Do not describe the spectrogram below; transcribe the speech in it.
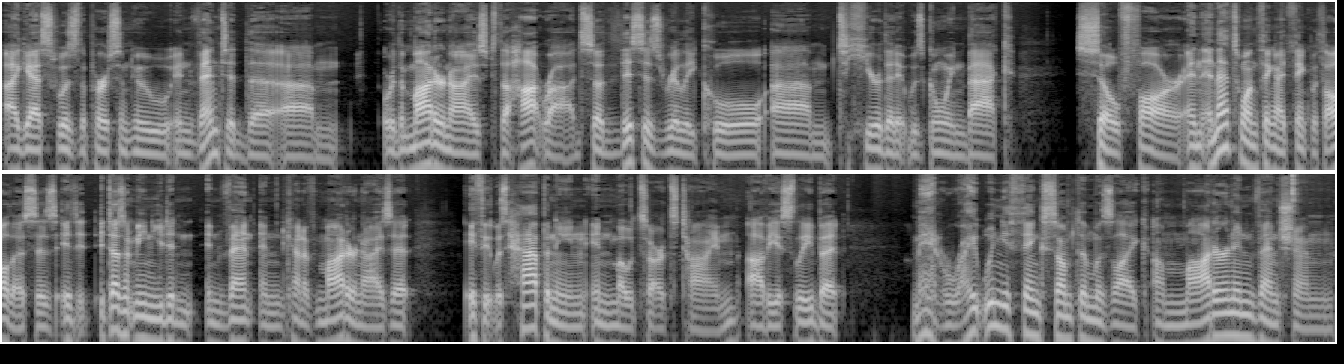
I guess, was the person who invented the um, or the modernized the hot rod. So this is really cool um, to hear that it was going back so far. And and that's one thing I think with all this is it, it doesn't mean you didn't invent and kind of modernize it if it was happening in Mozart's time, obviously, but man, right when you think something was like a modern invention,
